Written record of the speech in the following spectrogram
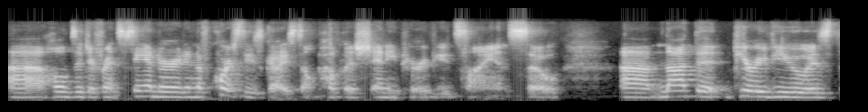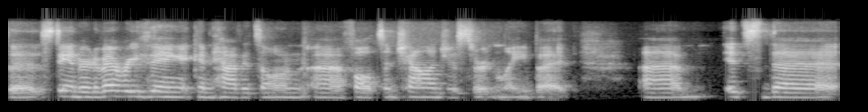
uh, holds a different standard. And of course, these guys don't publish any peer reviewed science. So, um, not that peer review is the standard of everything, it can have its own uh, faults and challenges, certainly, but um, it's the,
